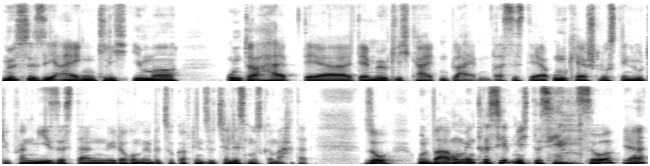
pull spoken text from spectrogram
müsse sie eigentlich immer unterhalb der, der Möglichkeiten bleiben. Das ist der Umkehrschluss, den Ludwig van Mises dann wiederum in Bezug auf den Sozialismus gemacht hat. So, und warum interessiert mich das jetzt so? Ja,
